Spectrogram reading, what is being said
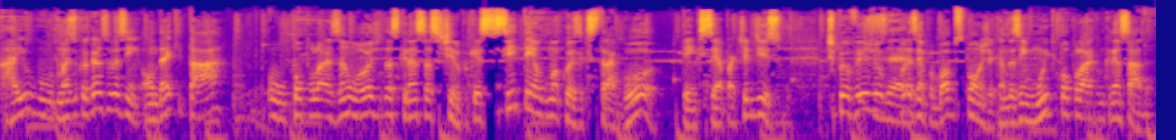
aí, o- mas o que eu quero saber assim, onde é que tá o popularzão hoje das crianças assistindo? Porque se tem alguma coisa que estragou, tem que ser a partir disso. Tipo, eu vejo, Zero. por exemplo, Bob Esponja, que é um desenho muito popular com criançada.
